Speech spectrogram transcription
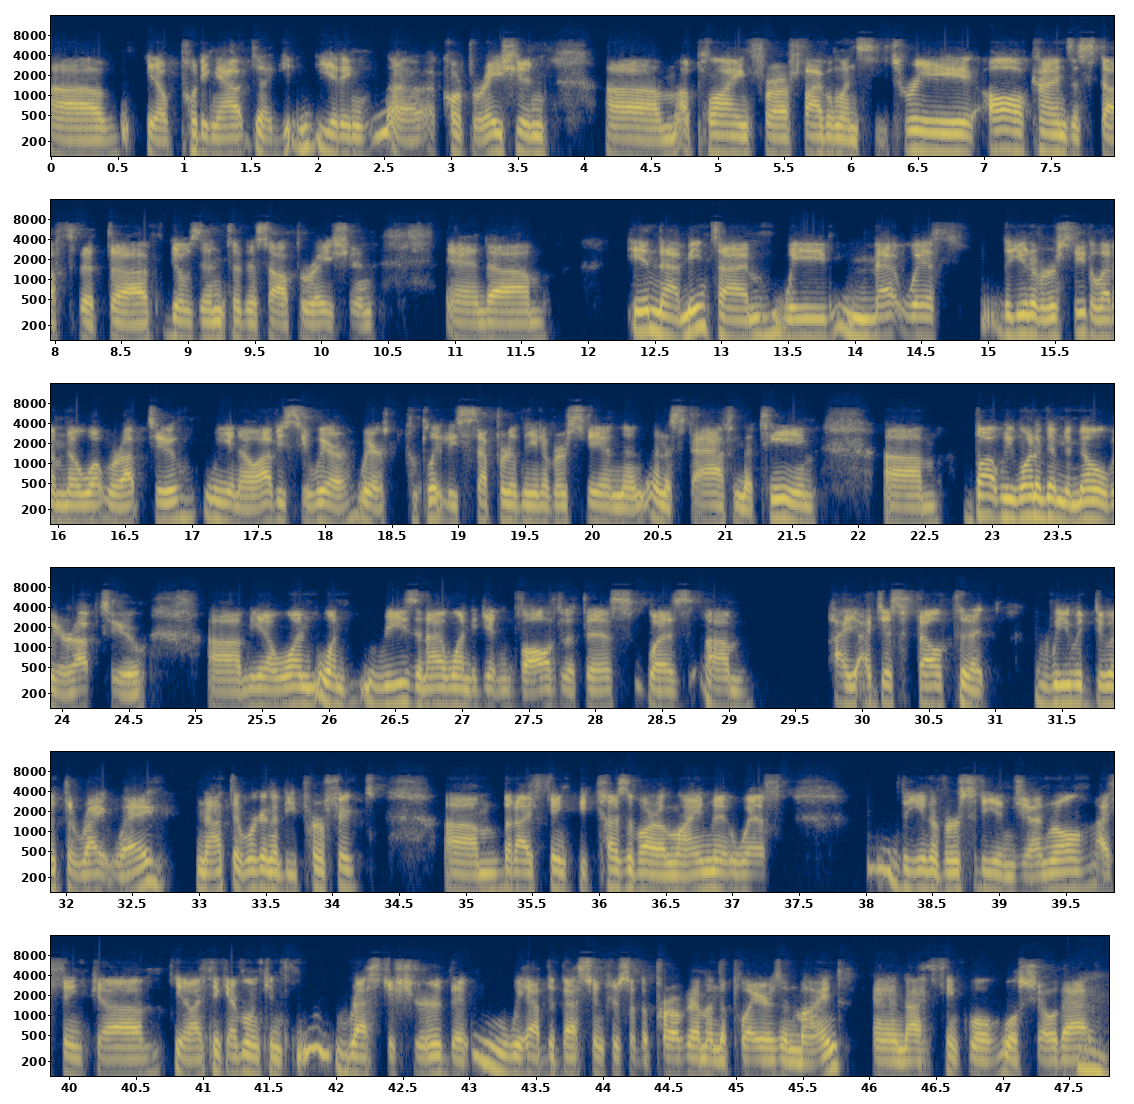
uh, you know, putting out, uh, getting uh, a corporation, um, applying for our 501c3, all kinds of stuff that uh, goes into this operation. And um, in that meantime, we met with the university to let them know what we're up to. We, you know, obviously we're we're completely separate of the university and the, and the staff and the team, um, but we wanted them to know what we were up to. Um, you know, one one reason I wanted to get involved with this was um, I, I, just felt that we would do it the right way. Not that we're going to be perfect, um, but I think because of our alignment with the university in general, I think uh, you know I think everyone can rest assured that we have the best interest of the program and the players in mind, and I think we'll we'll show that. Mm.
